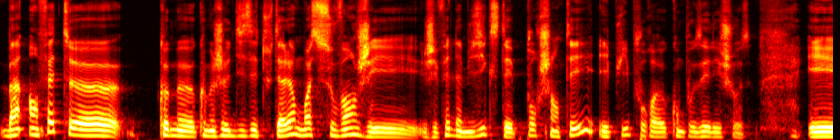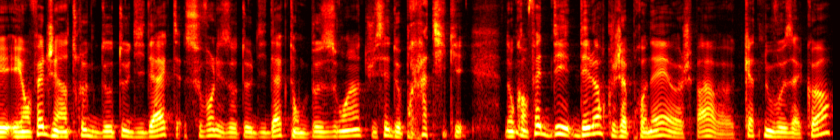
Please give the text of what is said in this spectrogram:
Bah, en fait, euh, comme, euh, comme je le disais tout à l'heure, moi, souvent, j'ai fait de la musique, c'était pour chanter et puis pour euh, composer des choses. Et, et en fait, j'ai un truc d'autodidacte. Souvent, les autodidactes ont besoin, tu sais, de pratiquer. Donc, en fait, dès, dès lors que j'apprenais, euh, je sais pas, euh, quatre nouveaux accords,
